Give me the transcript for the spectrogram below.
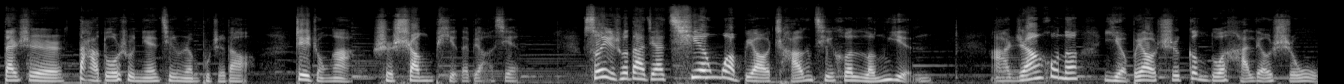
但是大多数年轻人不知道，这种啊是伤脾的表现。所以说，大家千万不要长期喝冷饮，啊，然后呢，也不要吃更多寒凉食物，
